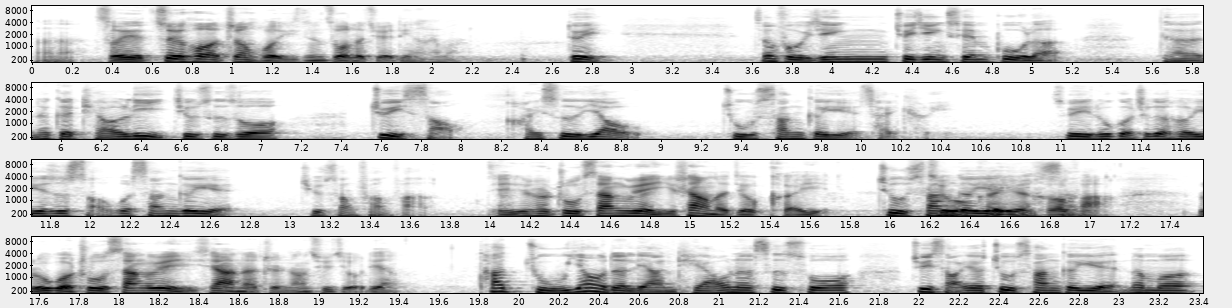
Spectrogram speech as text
嗯，所以最后政府已经做了决定，是吗？对，政府已经最近宣布了，呃，那个条例就是说最少还是要租三个月才可以。所以如果这个合约是少过三个月，就算犯法了。也就是说住三个月以上的就可以，住三个月以上。合法。如果住三个月以下呢，只能去酒店了。它主要的两条呢是说最少要住三个月，那么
